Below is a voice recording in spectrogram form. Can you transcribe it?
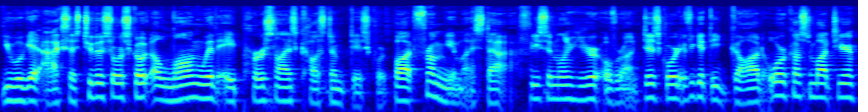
you will get access to the source code along with a personalized custom Discord bot from me and my staff. Be similar here over on Discord. If you get the God or Custom Bot tier,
